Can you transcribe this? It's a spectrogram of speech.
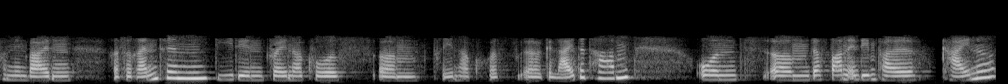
von den beiden Referentinnen, die den Trainerkurs ähm, Trainerkurs äh, geleitet haben. Und ähm, das waren in dem Fall keine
